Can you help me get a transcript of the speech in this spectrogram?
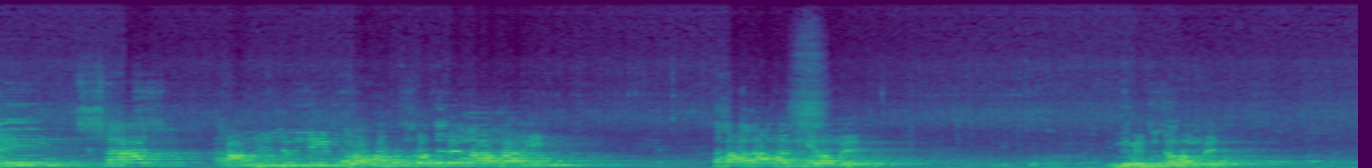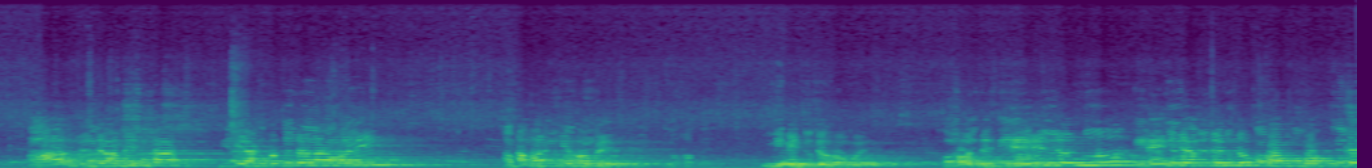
এই শ্বাস আমি যদি গ্রহণ করতে না পারি তাহলে আমার কি হবে? মৃত্যু হবে। আর যদি আমি করতে না পারি, আমার কি হবে? মৃত্যু হবে। এই জন্য এইটার জন্য, কমপক্ষে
